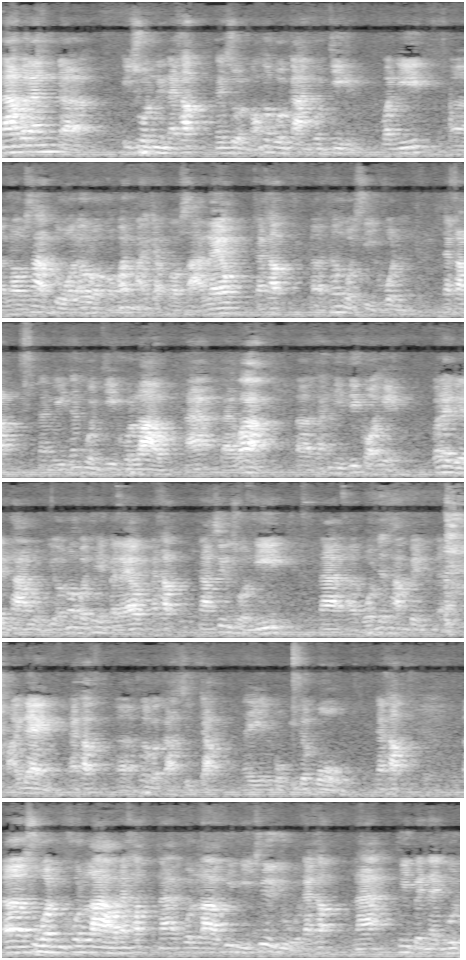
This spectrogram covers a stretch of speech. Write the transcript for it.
นะเพราะฉะนั้นอีกส่วนหนึ่งนะครับ ในส่วนของกระบวนการคนจีน วันนี้เราทราบตัวแล้วเราขอมั่นหมายจับต่อศาลแล้วนะครับทั้งหมด 4 คนนะครับแต่มีทั้งคนจีนคนลาวนะแต่ว่าเอ่อทันทีที่ก่อเหตุ ก็ได้เดินทางหลบหนีออกนอกประเทศไปแล้วนะครับนะซึ่งส่วนนี้นะผมจะทำเป็นหมายแดงนะครับเพื่อประกาศสืบจับในระบบอินเตอร์โปลนะครับส่วนคนลาวนะครับนะคนลาวที่มีชื่ออยู่นะครับนะที่เป็นนายทุน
